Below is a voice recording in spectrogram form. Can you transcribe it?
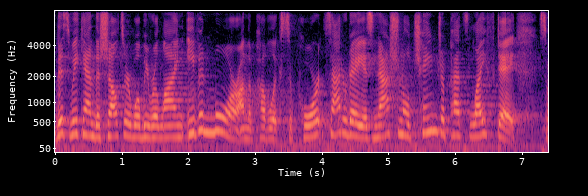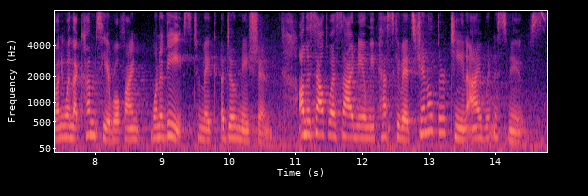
This weekend, the shelter will be relying even more on the public support. Saturday is National Change a Pet's Life Day. So anyone that comes here will find one of these to make a donation. On the southwest side, Naomi Pescovitz, Channel 13 Eyewitness News.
